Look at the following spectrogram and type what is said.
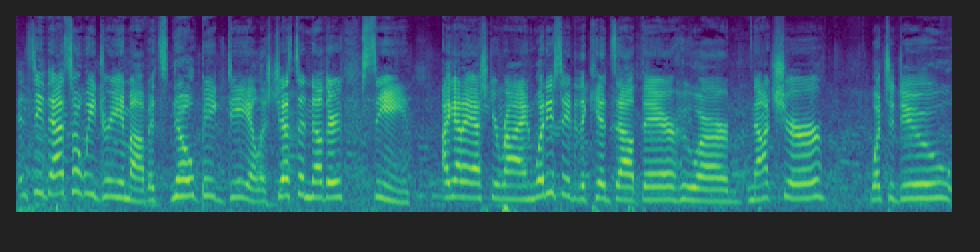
And see, that's what we dream of. It's no big deal. It's just another scene. I got to ask you, Ryan, what do you say to the kids out there who are not sure what to do?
